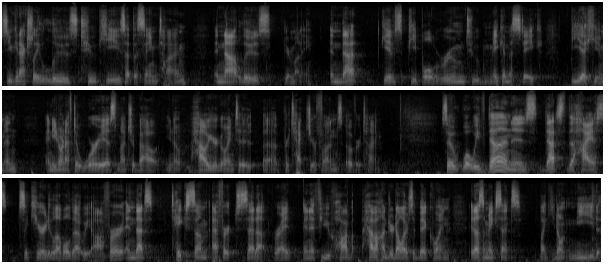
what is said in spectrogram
So you can actually lose two keys at the same time and not lose your money. And that gives people room to make a mistake, be a human, and you don't have to worry as much about you know how you're going to uh, protect your funds over time. So what we've done is that's the highest security level that we offer, and that's takes some effort to set up, right? And if you have have hundred dollars of Bitcoin, it doesn't make sense. Like you don't need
